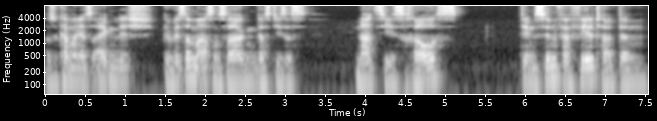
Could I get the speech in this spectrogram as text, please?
Also kann man jetzt eigentlich gewissermaßen sagen, dass dieses Nazis raus den Sinn verfehlt hat, denn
